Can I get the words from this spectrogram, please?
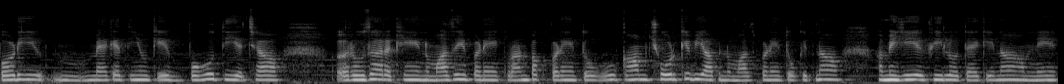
बड़ी, मैं कहती हूँ कि बहुत ही अच्छा रोज़ा रखें नमाज़ें पढ़ें कुरान पाक पढ़ें तो वो काम छोड़ के भी आप नमाज़ पढ़ें तो कितना हमें ये फ़ील होता है कि ना हमने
